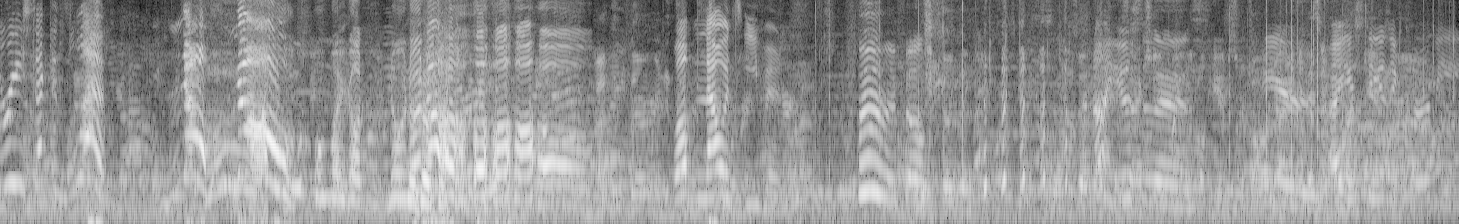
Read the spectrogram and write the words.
three seconds left! No! No! Oh my god, no, no, no! well, now it's even. I fell. I'm not used to this. Weird. I used to use it Kirby.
